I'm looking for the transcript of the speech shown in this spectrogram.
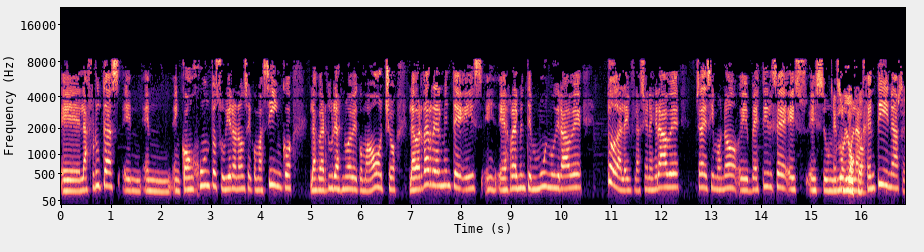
eh, las frutas en, en, en conjunto subieron 11,5%, las verduras 9,8%. La verdad realmente es, es, es, realmente muy, muy grave. Toda la inflación es grave. Ya decimos, ¿no? Eh, vestirse es, es, un, Es lujo un lujo. en Argentina. Sí.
